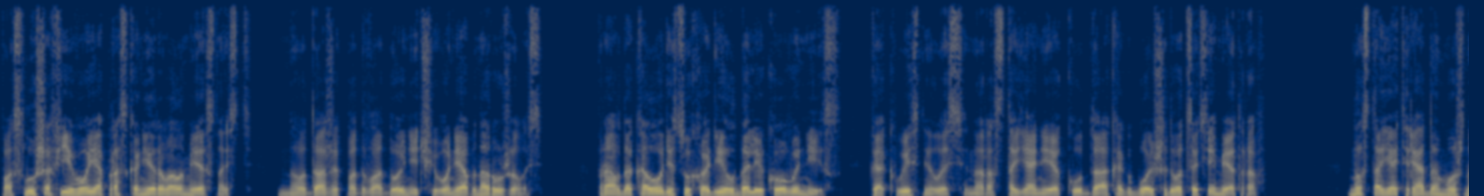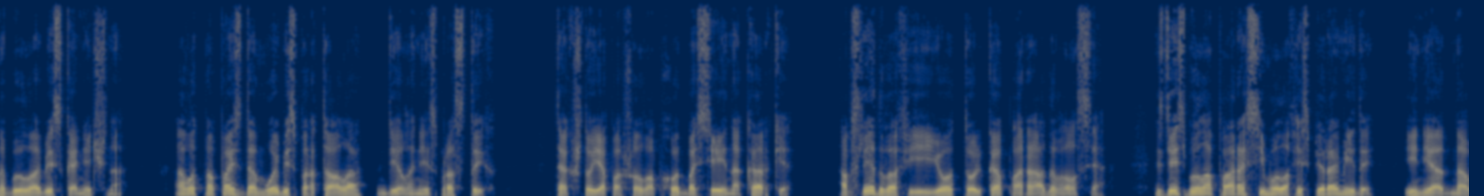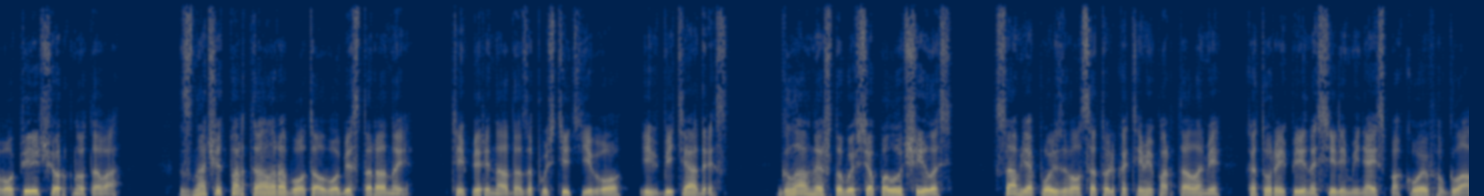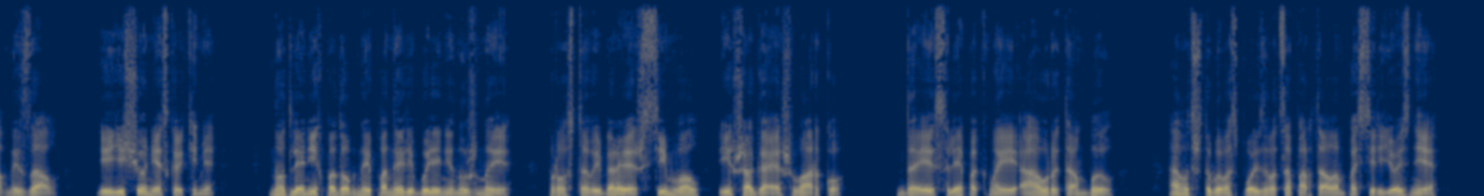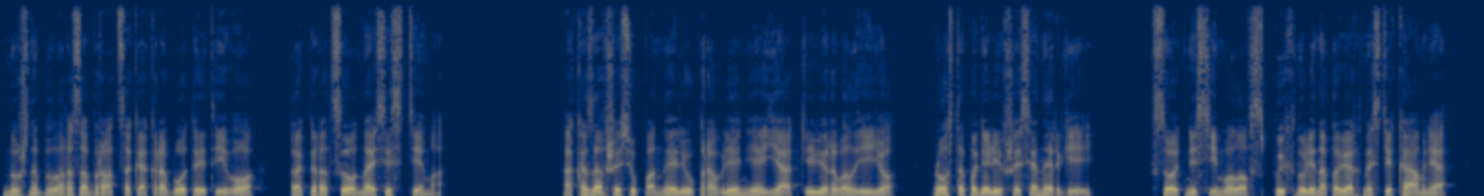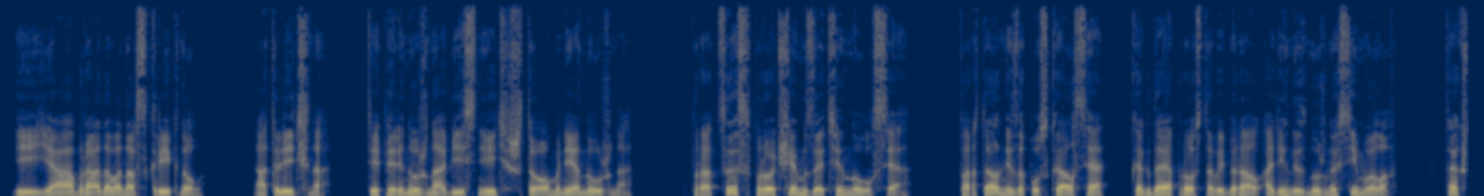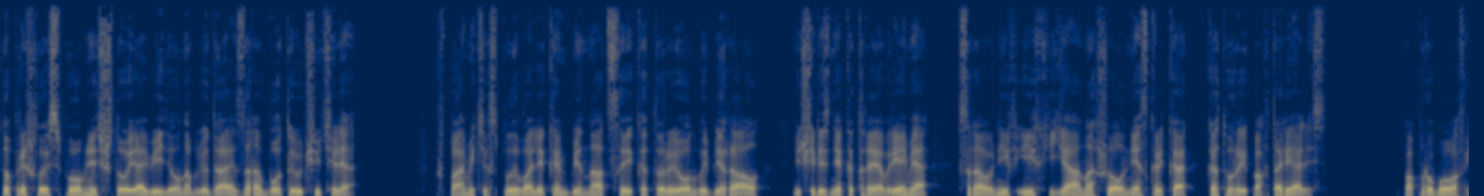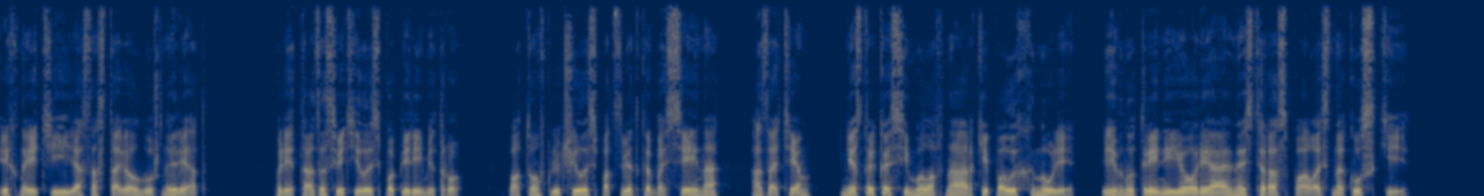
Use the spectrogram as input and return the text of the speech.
Послушав его, я просканировал местность, но даже под водой ничего не обнаружилось. Правда, колодец уходил далеко вниз, как выяснилось, на расстояние куда как больше двадцати метров. Но стоять рядом можно было бесконечно, а вот попасть домой без портала – дело не из простых. Так что я пошел в обход бассейна Карки, Обследовав ее, только порадовался. Здесь была пара символов из пирамиды и ни одного перечеркнутого. Значит, портал работал в обе стороны. Теперь надо запустить его и вбить адрес. Главное, чтобы все получилось. Сам я пользовался только теми порталами, которые переносили меня из покоев в главный зал, и еще несколькими. Но для них подобные панели были не нужны. Просто выбираешь символ и шагаешь в арку. Да и слепок моей ауры там был. А вот чтобы воспользоваться порталом посерьезнее, нужно было разобраться, как работает его операционная система. Оказавшись у панели управления, я активировал ее, просто поделившись энергией. Сотни символов вспыхнули на поверхности камня, и я обрадованно вскрикнул. «Отлично! Теперь нужно объяснить, что мне нужно». Процесс, впрочем, затянулся. Портал не запускался, когда я просто выбирал один из нужных символов, так что пришлось вспомнить, что я видел, наблюдая за работой учителя. В памяти всплывали комбинации, которые он выбирал, и через некоторое время, сравнив их, я нашел несколько, которые повторялись. Попробовав их найти, я составил нужный ряд. Плита засветилась по периметру. Потом включилась подсветка бассейна, а затем Несколько символов на арке полыхнули, и внутри нее реальность распалась на куски.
